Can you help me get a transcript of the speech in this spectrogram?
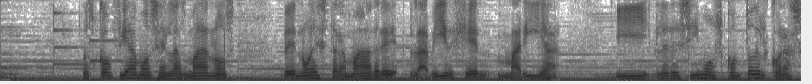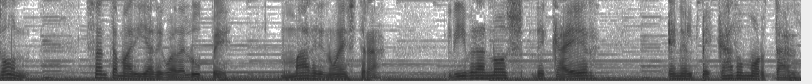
Nos confiamos en las manos de nuestra Madre, la Virgen María, y le decimos con todo el corazón, Santa María de Guadalupe, Madre nuestra, líbranos de caer en el pecado mortal,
